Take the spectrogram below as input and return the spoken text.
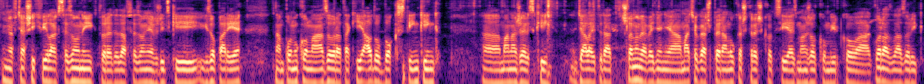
v ťažších chvíľach sezóny, ktoré teda v sezóne vždycky ich zoparie, nám ponúkol názor a taký out of box thinking manažersky. Ďalej teda členovia vedenia Maťo Gašperan, Lukáš Kreškoci aj s manželkou Mirkou a Goraz Lázorik,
